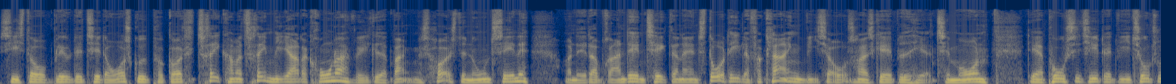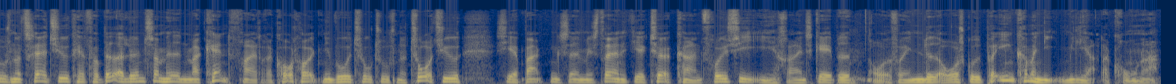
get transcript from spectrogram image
Sidste år blev det til et overskud på godt 3,3 milliarder kroner, hvilket er bankens højeste nogensinde, og netop renteindtægterne er en stor del af forklaringen, viser årsregnskabet her til morgen. Det er positivt, at vi i 2023 kan forbedre lønsomheden markant fra et rekordhøjt niveau i 2022, siger bankens administrerende direktør Karen Frøsi i regnskabet. Året for inden lød overskud på 1,9 milliarder kroner.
